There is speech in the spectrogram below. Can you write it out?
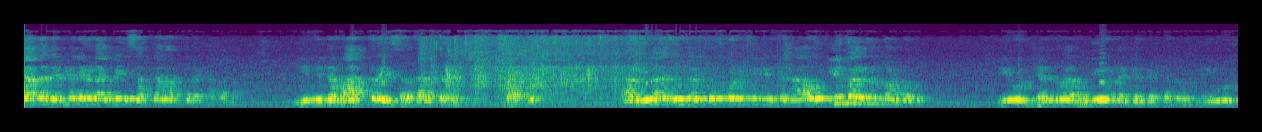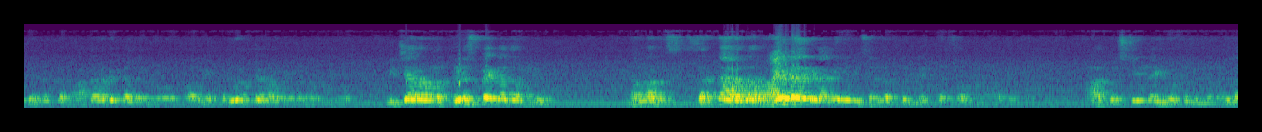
ಯಾವ್ದಾದ್ರು ಎಂ ಎಲ್ ಎಗಳಾಗಲಿ ಸರ್ಕಾರ ತರಕ್ಕಾಗಲ್ಲ ನಿಮ್ಮಿಂದ ಮಾತ್ರ ಈ ಸರ್ಕಾರ ಸಾಧ್ಯ. ನಾನು ವಿಧಾನಸೌಧದಲ್ಲಿ ಕೂತ್ಕೊಂಡಿದ್ದೀನಿ ಅಂತ ನಾವು ತೀರ್ಮಾನಗಳನ್ನು ಮಾಡ್ಬೋದು. ನೀವು ಜನರ ಹೃದಯವನ್ನು ಗೆಲ್ಲಬೇಕಾದವ್ರು ನೀವು ಜನರ ಮಾತಾಡಬೇಕಾದ್ರು ಅವರಿಗೆ ಪರಿವರ್ತನೆ ಮಾಡಬೇಕಾದ್ರು ನೀವು, ವಿಚಾರವನ್ನು ತಿಳಿಸ್ಬೇಕಾದವ್ರು ನೀವು. ನಮ್ಮ ಸರ್ಕಾರದ ರಾಯಭಾರಿಗಳಾಗಿ ನೀವು ಈ ಸಂದರ್ಭದಲ್ಲಿ ಕೆಲಸವನ್ನು ಮಾಡಬೇಕು ಆ ದೃಷ್ಟಿಯಿಂದ ಇವತ್ತು ನಿಮ್ಮನ್ನೆಲ್ಲ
